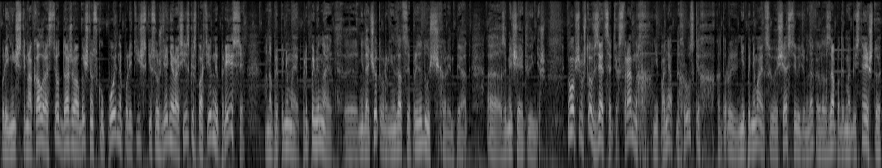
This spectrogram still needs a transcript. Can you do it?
Полемический накал растет даже в обычно скупой на политические суждения российской спортивной прессе. Она припоминает, припоминает э, недочеты в организации предыдущих Олимпиад, э, замечает Виндиш. Ну, в общем, что взять с этих странных, непонятных русских, которые не понимают своего счастья, видимо, да, когда с Западом объясняют, что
